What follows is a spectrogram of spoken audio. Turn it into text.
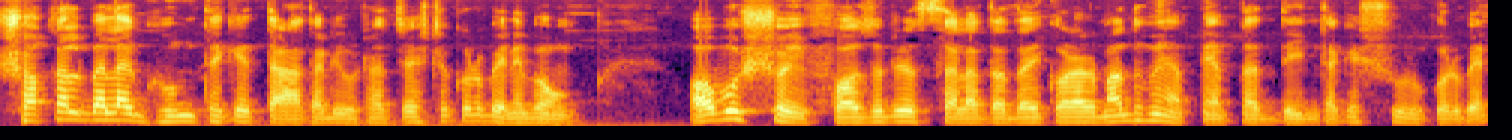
সকালবেলা ঘুম থেকে তাড়াতাড়ি ওঠার চেষ্টা করবেন এবং অবশ্যই ফজরের সালাদ আদায় করার মাধ্যমে আপনি আপনার দিনটাকে শুরু করবেন।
